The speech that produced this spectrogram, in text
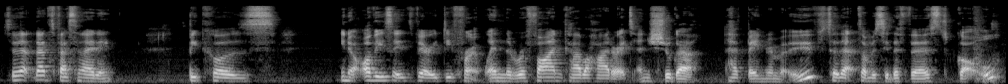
So that, that's fascinating because, you know, obviously it's very different when the refined carbohydrates and sugar have been removed. So that's obviously the first goal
